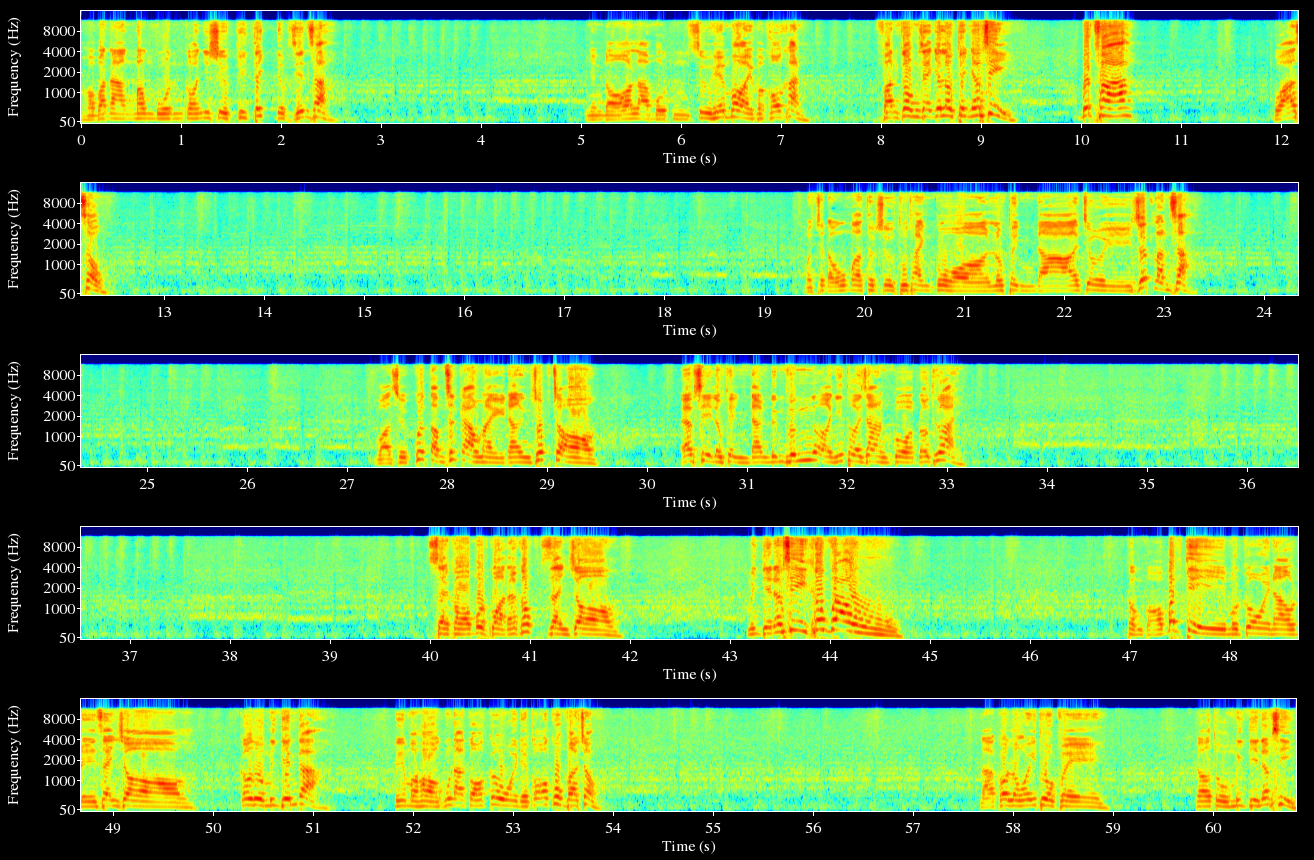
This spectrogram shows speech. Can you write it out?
Họ Văn đang mong muốn có những sự kỳ tích được diễn ra. Nhưng đó là một sự hiếm hoi và khó khăn. Phản công dành cho Lộc Thịnh FC Bứt phá. Quá sâu. Một trận đấu mà thực sự thủ thành của Lộc Thịnh đã chơi rất lăn xả. Và sự quyết tâm rất cao này đang giúp cho FC Lộc Thịnh đang đứng vững ở những thời gian của đấu thứ hai. Sẽ có một quả đá gốc dành cho Minh Tiến FC không vào. Không có bất kỳ một cơ hội nào để dành cho cầu thủ Minh Tiến cả. Khi mà họ cũng đã có cơ hội để có cùng vào trong. Đã có lỗi thuộc về cầu thủ Minh Tiến FC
